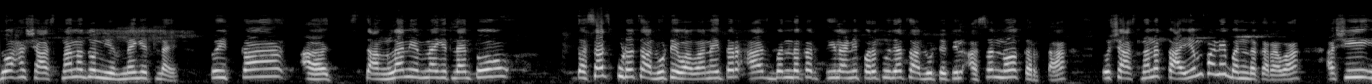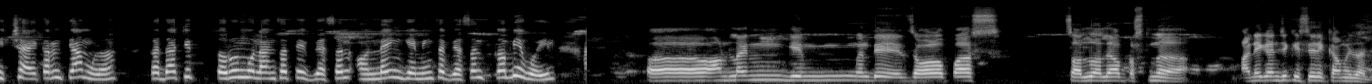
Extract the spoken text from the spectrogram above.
जो हा शासनानं जो निर्णय घेतला आहे तो इतका चांगला निर्णय घेतला आणि तो तसाच पुढे चालू ठेवावा नाहीतर आज बंद करतील आणि परत उद्या चालू ठेवतील असं न करता तो शासनानं कायमपणे बंद करावा अशी इच्छा आहे. कारण त्यामुळं कदाचित तरुण मुलांचं ते व्यसन ऑनलाईन गेमिंगचं व्यसन कमी होईल. ऑनलाईन गेममध्ये जवळपास चालू झाल्यापासून अनेकांची किसे रिकामी झाली.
